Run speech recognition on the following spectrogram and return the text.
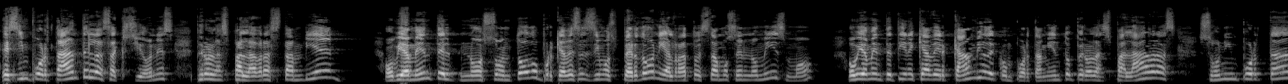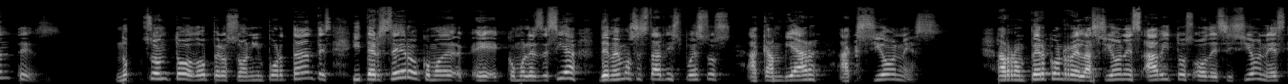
Es importante las acciones, pero las palabras también. Obviamente no son todo porque a veces decimos perdón y al rato estamos en lo mismo. Obviamente tiene que haber cambio de comportamiento, pero las palabras son importantes. No son todo, pero son importantes. Y tercero, como, eh, como les decía, debemos estar dispuestos a cambiar acciones, a romper con relaciones, hábitos o decisiones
